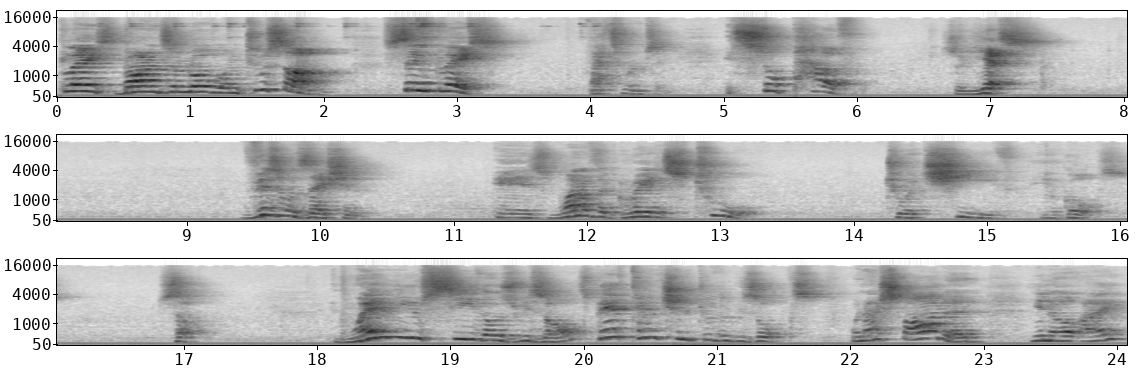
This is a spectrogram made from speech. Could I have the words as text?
place, Barnes and Noble in Tucson. Same place. That's what I'm saying. It's so powerful. So yes, visualization is one of the greatest tool to achieve your goals. So, when you see those results, pay attention to the results. When I started, you know, I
